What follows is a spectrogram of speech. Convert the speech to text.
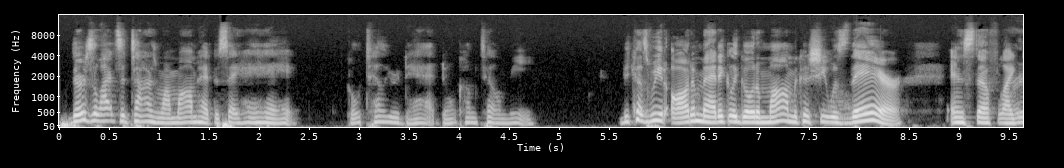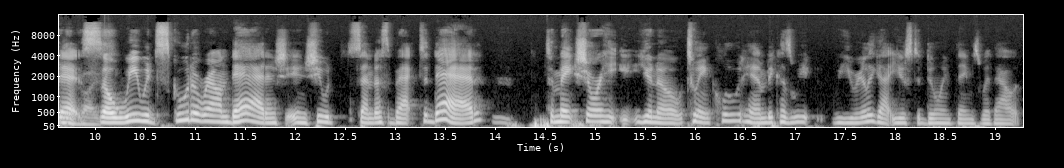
there's lots of times my mom had to say, Hey, hey, hey, go tell your dad. Don't come tell me because we'd automatically go to mom because she was there and stuff like Great that. Advice. So we would scoot around dad and she, and she would send us back to dad mm. To make sure he, you know, to include him because we, we really got used to doing things without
